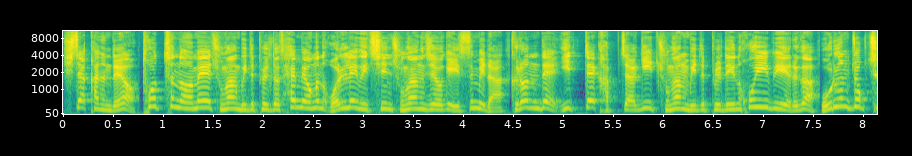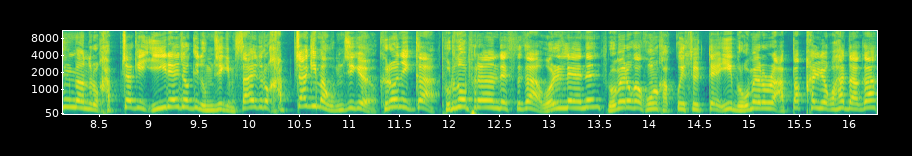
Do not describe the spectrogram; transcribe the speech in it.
시작하는데요. 토트넘의 중앙 미드필더 3명은 원래 위치인 중앙 지역에 있습니다. 그런데 이때 갑자기 중앙 미드필드인 호이비에르가 오른쪽 측면으로 갑자기 이례적인 움직임 사이드로 갑자기 막 움직여요. 그러니까 브루노 페르난데스가 원래는 로메로가 공을 갖고 있을 때 이 로메로를 압박하려고 하다가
